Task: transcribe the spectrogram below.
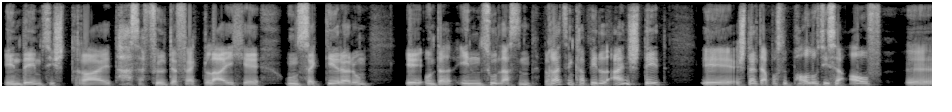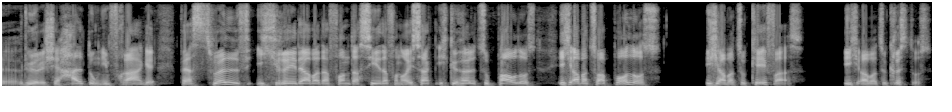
indem sie Streit, hasserfüllte Vergleiche und Sektiererung äh, unter ihnen zulassen. Bereits in Kapitel 1 steht, äh, stellt der Apostel Paulus diese aufrührische Haltung in Frage. Vers 12, ich rede aber davon, dass jeder von euch sagt, ich gehöre zu Paulus, ich aber zu Apollos, ich aber zu Kephas, ich aber zu Christus.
